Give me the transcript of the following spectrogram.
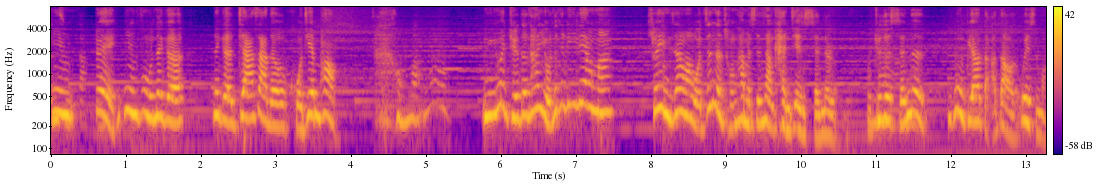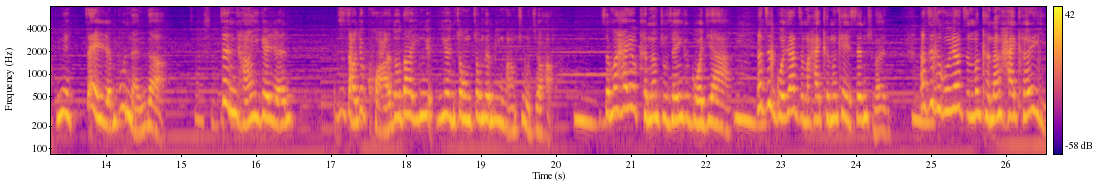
应对应付那个那个加萨的火箭炮，好忙啊，你会觉得他有那个力量吗？所以你知道吗？我真的从他们身上看见神的荣耀，我觉得神的目标达到了。为什么？因为在人不能的，正常一个人是早就垮了，都到医院医院重重症病房住就好了，嗯怎么还有可能组成一个国家？嗯，那这个国家怎么还可能可以生存？嗯那这个国家怎么可能还可以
